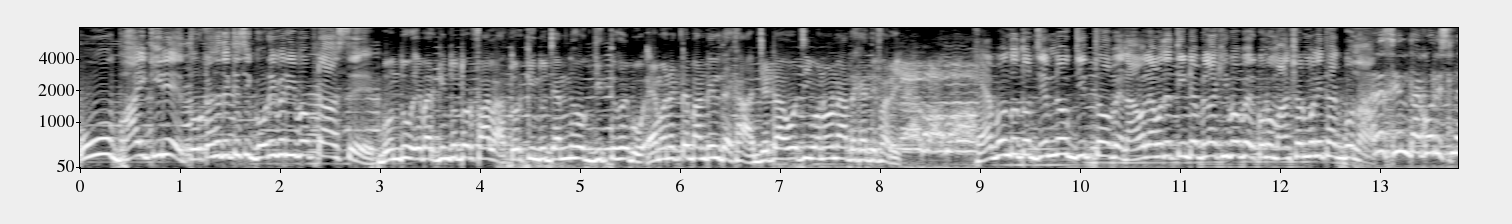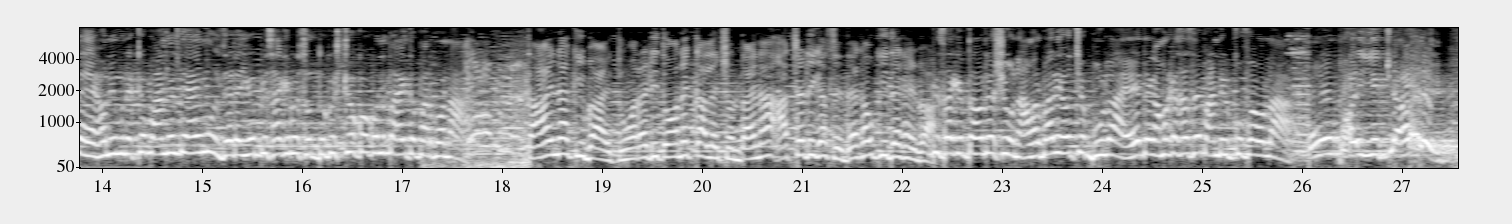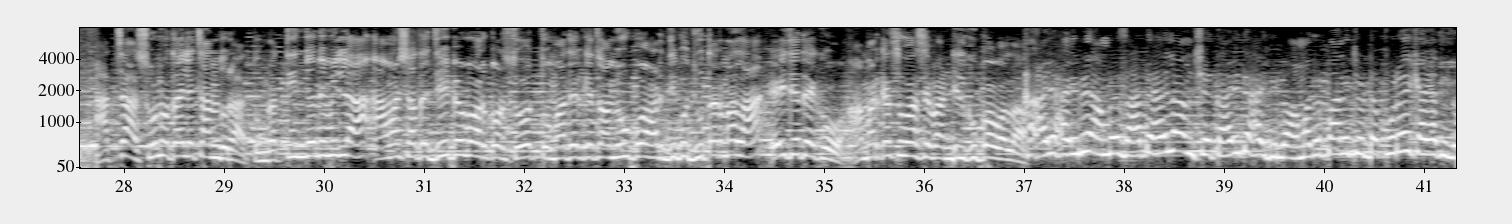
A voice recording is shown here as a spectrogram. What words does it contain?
ও ভাই কিরে তোর কাছে দেখতেছি গরিবের হিপটা আছে। বন্ধু এবার কিন্তু তোর ফালা তোর কিন্তু যেমনি হোক জিততে হইব এমন একটা বান্ডিল দেখা যেটা ও জীবনও না দেখাতে পারে। হ্যাঁ বন্ধু তোর যেমনি হোক জিততে হবে না হলে আমাদের তিনটা ব্ল্যাক হিপের কোনো মান সম্মানই থাকব না। আরে চিন্তা করিস না এখন এমন একটা বান্ডেল দেখাইমু যেটা ইউপি সাকিবের চোদ্দ গোষ্ঠীও কখনো দেখাইতে পারব না। তাই নাকি ভাই? তোমার আইডি তো অনেক কালেকশন তাই না? আচ্ছা ঠিক আছে দেখাও কি দেখাইবা। ইউপি সাকিব তাহলে শুন আমার বাড়ি হচ্ছে বুলা এ দেখ আমার কাছে আছে বান্ডিল কুফাওলা আচ্ছা শোনো তাইলে চান্দুরা তোমরা তিনজনে মিল্লা আমার সাথে যে ব্যবহার করছ তোমাদেরকে তো আমি উপহার দিব জুতার মালা। এই যে দেখো আমার কাছেও আছে বান্ডিল কুপাওয়ালা হাই হাই রে আমরা যা দেখাইলাম সে তাই দেখাই দিল, আমাদের পানি চোরটা পুরোই খাইয়া দিল।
